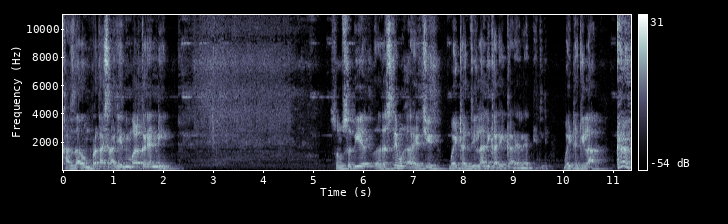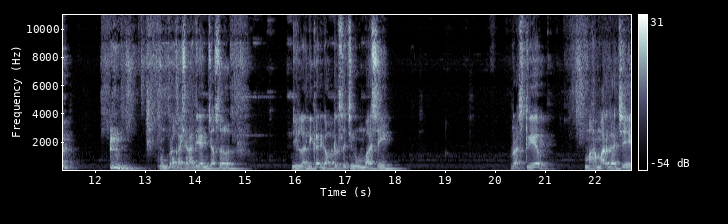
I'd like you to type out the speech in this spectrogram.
खासदार ओमप्रकाश राजे निंबाळकर यांनी संसदीय रस्ते म- ह्याची बैठक जिल्हाधिकारी कार्यालयात घेतली. बैठकीला ओमप्रकाश राजे यांच्यासह जिल्हाधिकारी डॉक्टर सचिन उंबासे राष्ट्रीय महामार्गाचे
